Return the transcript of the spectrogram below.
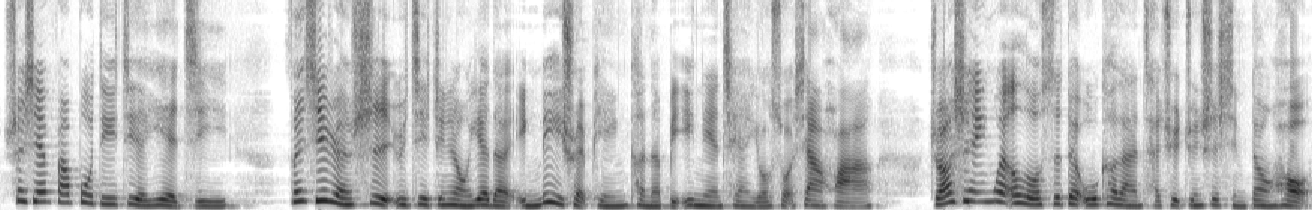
率先发布第一季的业绩。分析人士预计，金融业的盈利水平可能比一年前有所下滑，主要是因为俄罗斯对乌克兰采取军事行动后，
